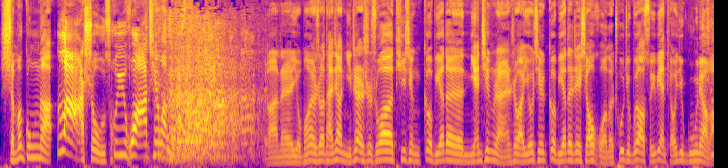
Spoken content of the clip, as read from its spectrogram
什么功呢？辣手摧花，千万不要。是吧？那有朋友说，谭笑，你这是说提醒个别的年轻人是吧？尤其是个别的这小伙子，出去不要随便调戏姑娘了。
